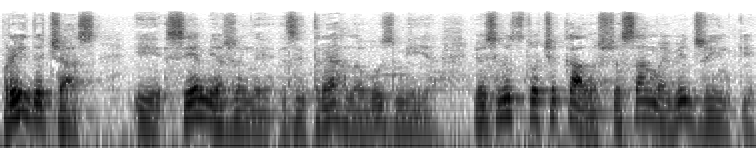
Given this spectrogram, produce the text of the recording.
Прийде час, і сім'я жени зітре главу змія. І ось людство чекало, що саме від жінки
